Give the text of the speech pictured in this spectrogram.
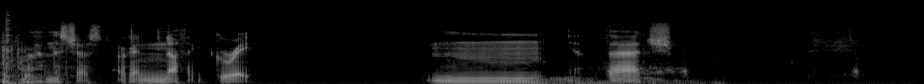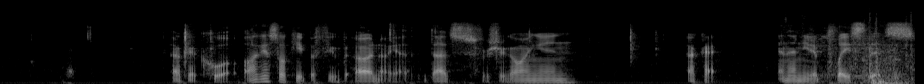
What do I have in this chest? Okay, nothing. Great. Mmm, yeah, thatch. Okay, cool. I guess I'll keep a few. Oh, no, yeah, that's for sure going in. Okay. And then I need to place this.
